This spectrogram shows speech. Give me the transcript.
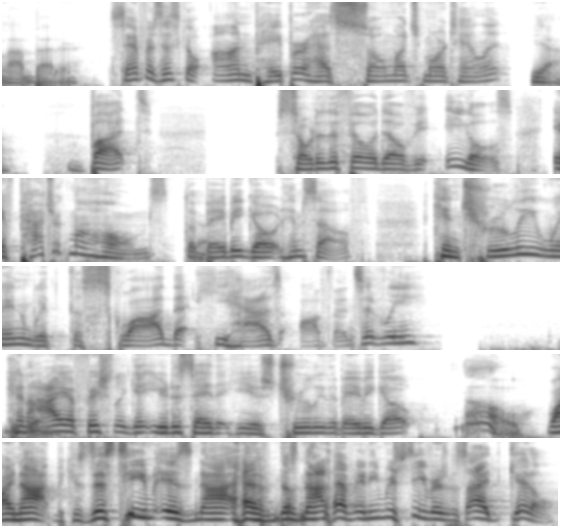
a lot better. San Francisco on paper has so much more talent, Yeah. but so did the Philadelphia Eagles. If Patrick Mahomes, the Yeah. baby goat himself, can truly win with the squad that he has offensively, can Yeah. I officially get you to say that he is truly the baby goat? No. Why not? Because this team is not have does not have any receivers beside Kittle.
